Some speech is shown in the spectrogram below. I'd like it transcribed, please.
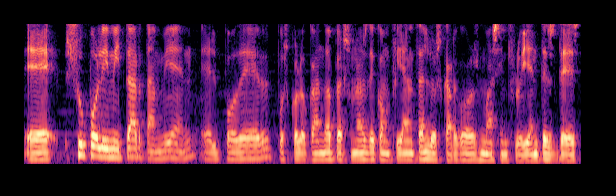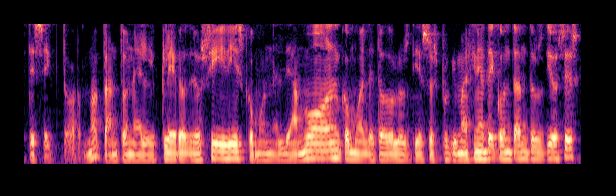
Eh, supo limitar también el poder, pues colocando a personas de confianza en los cargos más influyentes de este sector, ¿no? Tanto en el clero de Osiris como en el de Amón, como el de todos los dioses, porque imagínate con tantos dioses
